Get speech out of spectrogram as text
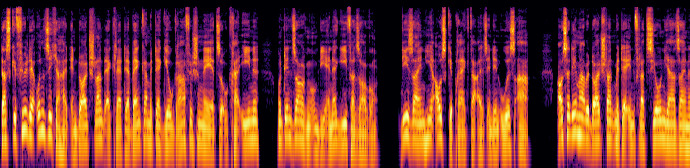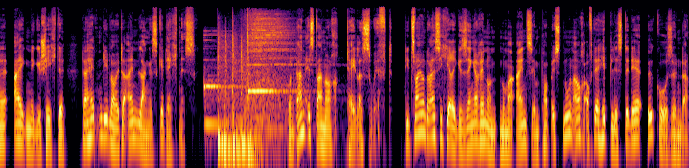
Das Gefühl der Unsicherheit in Deutschland erklärt der Banker mit der geografischen Nähe zur Ukraine und den Sorgen um die Energieversorgung. Die seien hier ausgeprägter als in den USA. Außerdem habe Deutschland mit der Inflation ja seine eigene Geschichte, da hätten die Leute ein langes Gedächtnis. Und dann ist da noch Taylor Swift. Die 32-jährige Sängerin und Nummer 1 im Pop ist nun auch auf der Hitliste der Ökosünder.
